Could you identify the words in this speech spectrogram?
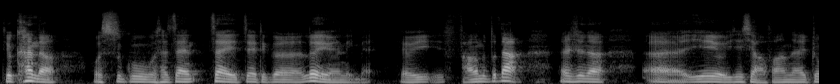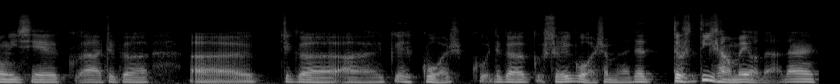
就看到我四姑姑她在在在这个乐园里面有一房子不大，但是呢，呃，也有一些小房子，还种一些呃这个呃这个呃果果这个水果什么的，这都是地上没有的，但是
